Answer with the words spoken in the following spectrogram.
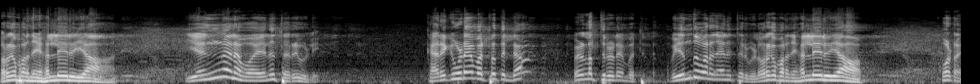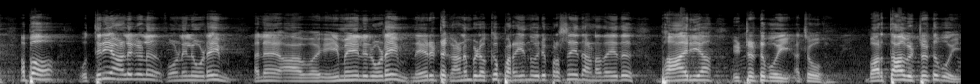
ഉറക്കെ പറഞ്ഞേ ഹല്ലേ യാ എങ്ങനെ പോയാലും തെറിവിളി. കരയ്ക്കൂടെയും പറ്റത്തില്ല വെള്ളത്തിലൂടെയും പറ്റില്ല. അപ്പോൾ എന്ത് പറഞ്ഞാലും തെറിവിളി. ഉറക്കെ പറഞ്ഞേ ഹല്ലേ യാ പോട്ടെ. അപ്പോൾ ഒത്തിരി ആളുകൾ ഫോണിലൂടെയും അല്ലെ ഇമെയിലിലൂടെയും നേരിട്ട് കാണുമ്പോഴൊക്കെ പറയുന്ന ഒരു പ്രശ്നം ഇതാണ്. അതായത് ഭാര്യ ഇട്ടിട്ട് പോയി. അച്ചോ ഭർത്താവ് ഇട്ടിട്ട് പോയി.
